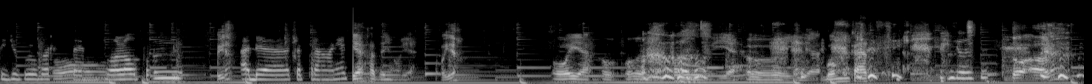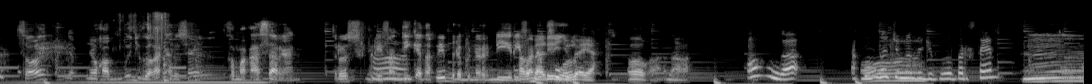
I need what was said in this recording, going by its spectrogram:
70 persen Oh. walaupun Iya? ada keterangannya Ya katanya oh ya. Oh ya? Oh iya. Oh, oh iya. Oh iya. Oh iya. Bongkar. Soalnya, soalnya ny- nyokap gue juga kan harusnya ke Makassar kan. Terus Oh. refund tiket tapi bener-bener di refund Bali full. juga ya. Oh nah. oh enggak aku Oh. cuma 70 persen Hmm.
